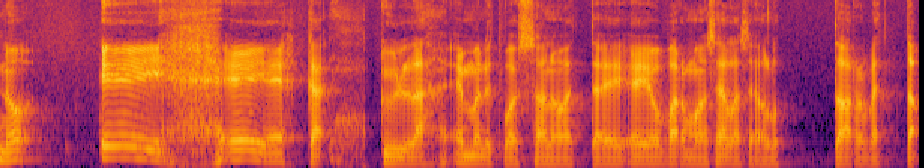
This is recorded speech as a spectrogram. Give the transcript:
No ei, ei ehkä kyllä. En mä nyt voi sanoa, että ei, ei ole varmaan sellaisen ollut tarvetta.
